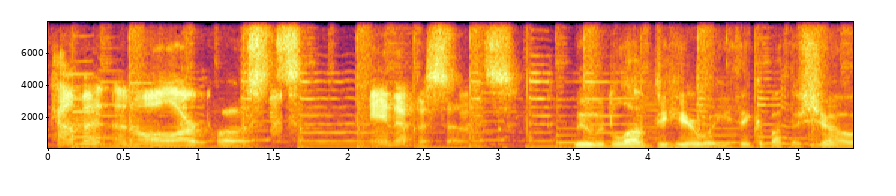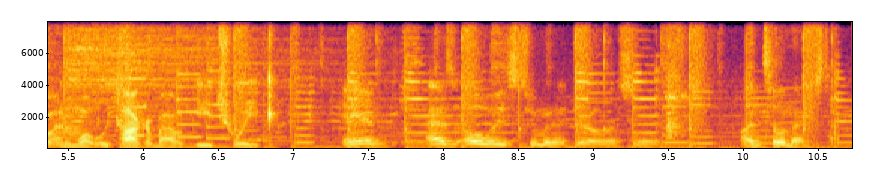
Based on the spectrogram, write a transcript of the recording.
comment on all our posts and episodes. We would love to hear what you think about the show and what we talk about each week. And as always, two minute drill listeners, until next time.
